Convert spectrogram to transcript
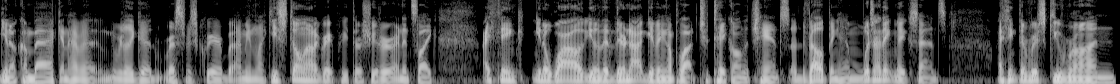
you know, come back and have a really good rest of his career. But I mean, like he's still not a great free throw shooter, and it's like, I think you know, while you know they're not giving up a lot to take on the chance of developing him, which I think makes sense. I think the risk you run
